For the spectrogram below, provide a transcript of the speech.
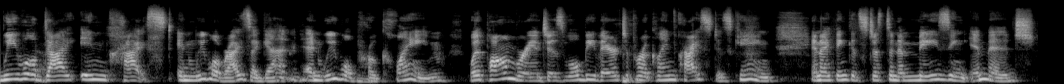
We will die in Christ and we will rise again and we will mm. proclaim with palm branches. We'll be there to proclaim Christ as king. And I think it's just an amazing image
